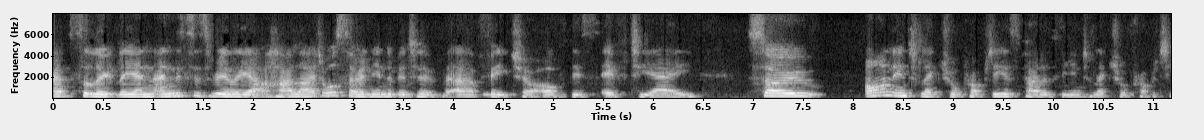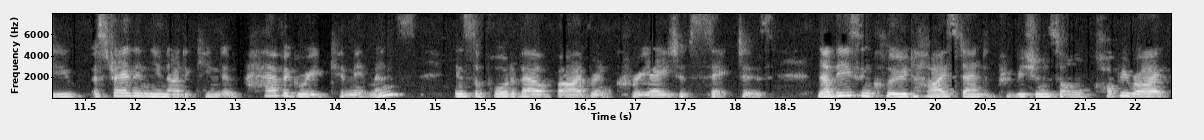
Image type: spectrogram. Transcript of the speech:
Absolutely, and, and this is really a highlight, also an innovative uh, feature of this FTA. So on intellectual property, as part of the intellectual property, Australia and the United Kingdom have agreed commitments in support of our vibrant creative sectors. Now, these include high standard provisions on copyright,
